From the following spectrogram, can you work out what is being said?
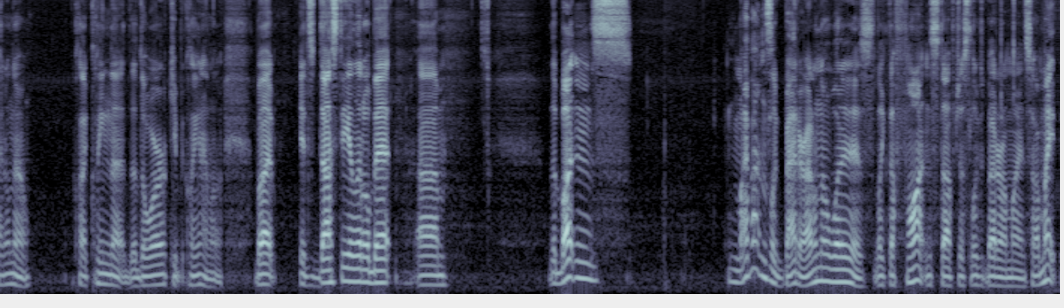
I don't know. Like clean the the door, keep it clean. I don't know, but it's dusty a little bit. Um, the buttons, my buttons look better. I don't know what it is. Like the font and stuff just looks better on mine. So I might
